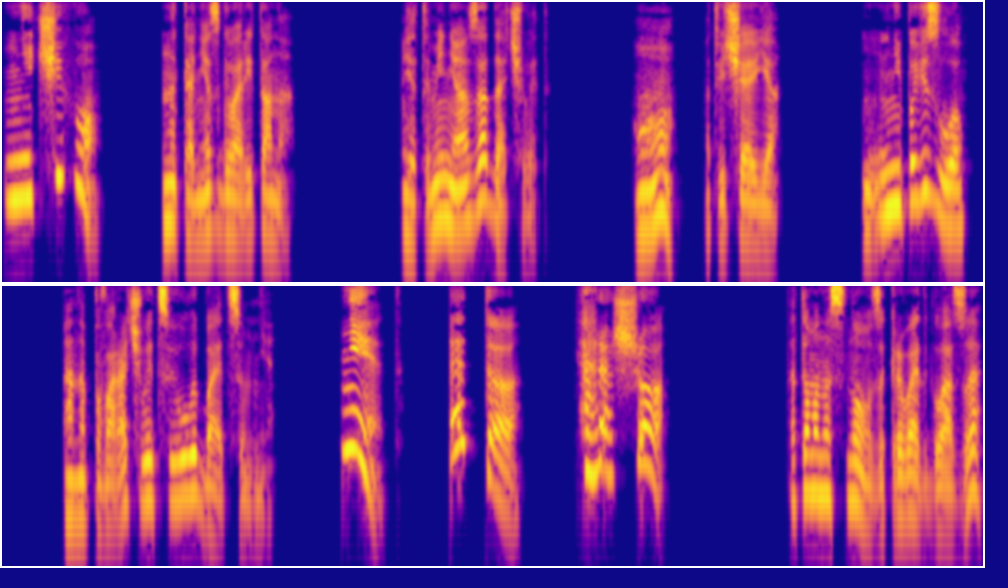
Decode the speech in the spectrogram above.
ничего», — наконец говорит она. Это меня озадачивает. «О», — отвечаю я, — «не повезло». Она поворачивается и улыбается мне. «Нет, это хорошо». Потом она снова закрывает глаза,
